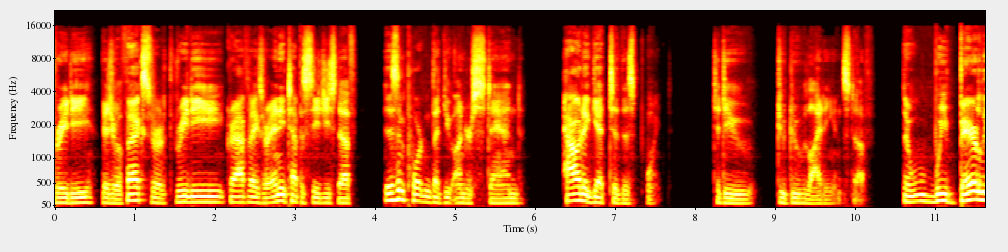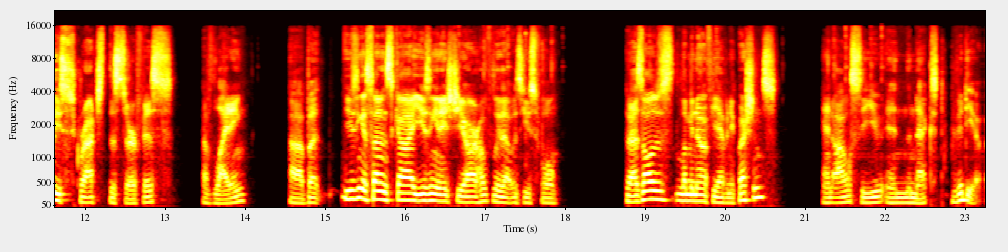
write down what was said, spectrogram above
3D visual effects or 3D graphics or any type of CG stuff. It is important that you understand how to get to this point to do to do lighting and stuff. So we barely scratched the surface of lighting, uh, but using a sun and sky, using an HDR, hopefully that was useful. So as always, let me know if you have any questions, and I will see you in the next video.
